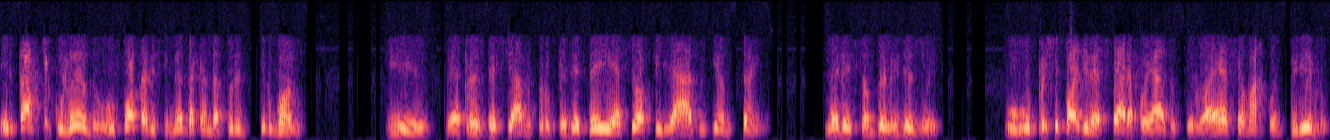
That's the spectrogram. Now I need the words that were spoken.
ele está articulando o fortalecimento da candidatura de Ciro Gomes, que é presidenciável pelo PDT e é seu afilhado de Antanha, na eleição de 2018. O, o principal adversário apoiado pelo Aécio é o Marconi Perillo,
